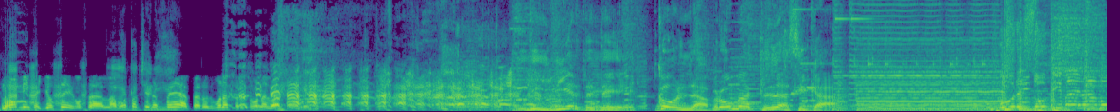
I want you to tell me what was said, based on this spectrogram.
No, mija, yo sé, o sea, la voz la tiene fea, pero es buena persona. La Diviértete con la broma clásica. Por eso viva el amor,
